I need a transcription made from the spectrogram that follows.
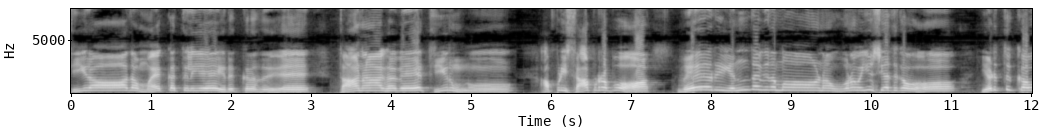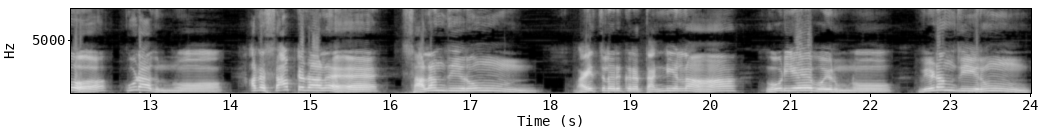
தீராத மயக்கத்திலேயே இருக்கிறது தானாகவே தீரும்னோ. அப்படி சாப்பிட்றப்போ வேறு எந்த விதமான உணவையும் சேர்த்துக்கவோ எடுத்துக்கவோ கூடாதுன்னும் அதை சாப்பிட்டதால சலந்தீரும். வயிற்றுல இருக்கிற தண்ணியெல்லாம் ஓடியே போயிரும்னும் விடம் தீரும்.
